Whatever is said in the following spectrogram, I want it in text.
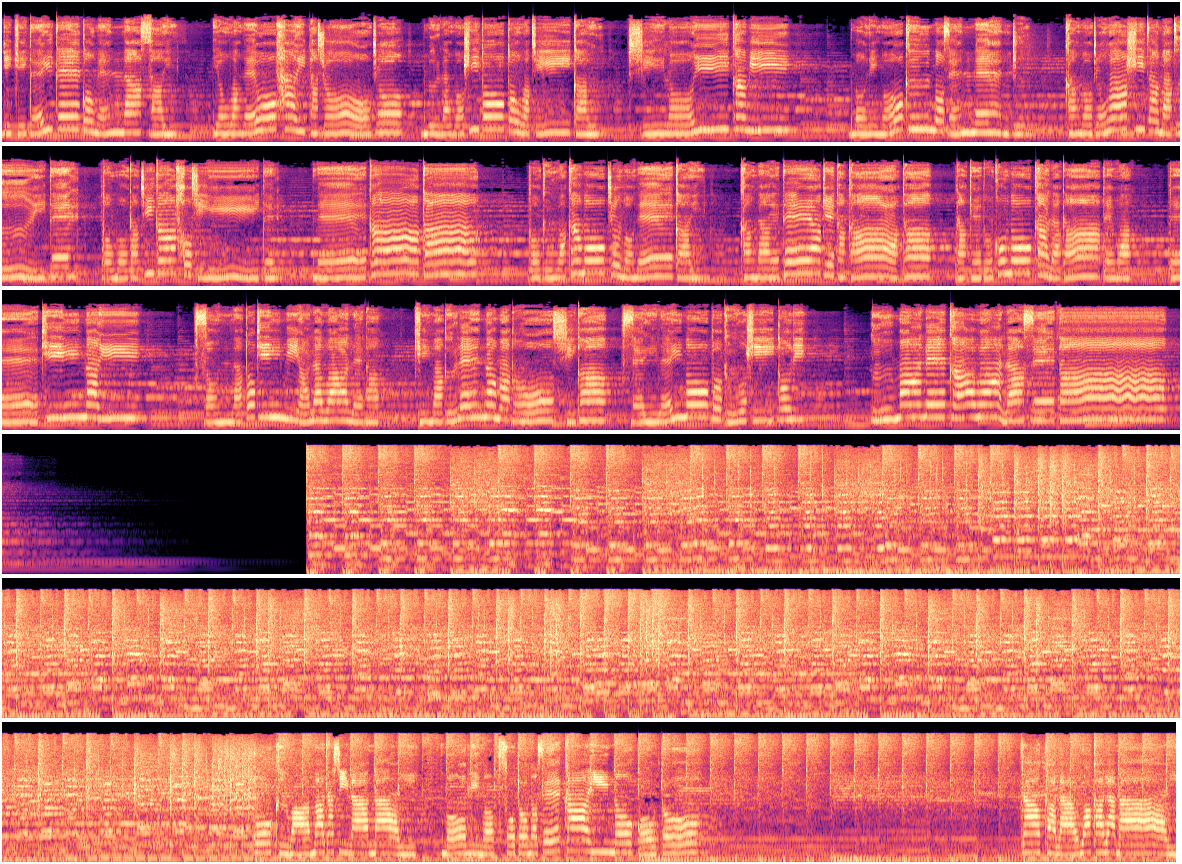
生きていてごめんなさい。弱音を吐いた少女。村の人とは違う。白い髪。森の奥の千年樹。彼女はひざまずいて。友達が欲しいって願った僕は彼女の願い叶えてあげたかっただけどこの体ではきない。そんな時に現れた。気まぐれな魔導士が精霊の僕を一人。まだ知らない。森の外の世界のこと。だからわからない。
